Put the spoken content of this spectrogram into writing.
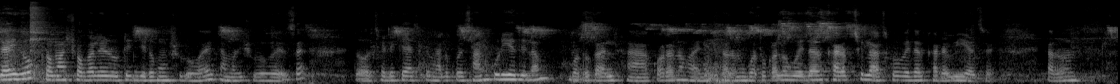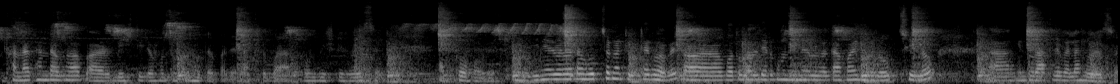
যাই হোক আমার সকালের রুটিন যেরকম শুরু হয়, তেমনই শুরু হয়েছে। তো ছেলেকে আজকে ভালো করে স্নান করিয়ে দিলাম। গতকাল করানো হয়নি, কারণ গতকালও ওয়েদার খারাপ ছিল, আজকেও ওয়েদার খারাপই আছে। কারণ ঠান্ডা ঠান্ডা ভাব আর বৃষ্টি যখন তখন হতে পারে। রাত্রে বা রাতভর বৃষ্টি হয়েছে, আজকেও হবে। দিনের বেলাটা হচ্ছে না ঠিকঠাকভাবে। তা গতকাল যেরকম দিনের বেলাটা হয়নি, রোদ ছিল কিন্তু রাত্রেবেলা হয়েছে।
